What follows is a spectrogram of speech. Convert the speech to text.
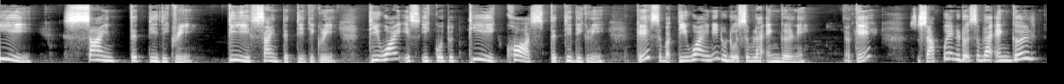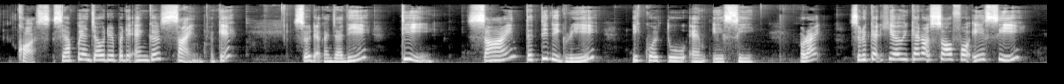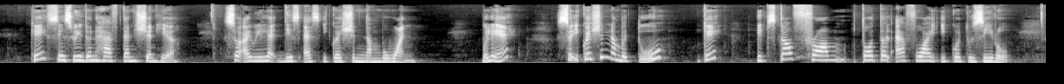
sin 30 degree. T sin 30 degree. Ty is equal to T cos 30 degree. Okay, sebab TY ni duduk sebelah angle ni. Okay. So, siapa yang duduk sebelah angle? Cos. Siapa yang jauh daripada angle? Sin. Okay. So, dia akan jadi T sin 30 degree equal to MAC. Alright. So, look at here. We cannot solve for AC. Okay. Since we don't have tension here. So, I will let this as equation number 1. Boleh eh? So, equation number 2. Okay it's come from total Fy equal to 0.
